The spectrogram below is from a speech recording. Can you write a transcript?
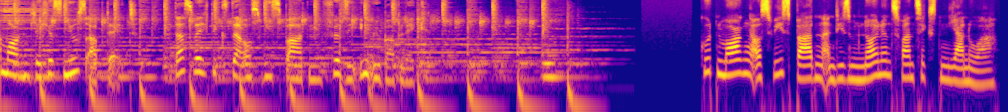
Unser morgendliches News Update. Das Wichtigste aus Wiesbaden für Sie im Überblick. Guten Morgen aus Wiesbaden an diesem 29. Januar.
